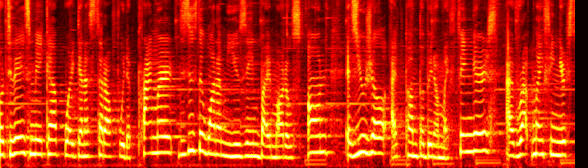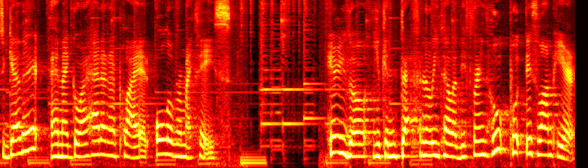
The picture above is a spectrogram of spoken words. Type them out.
For today's makeup, we're gonna start off with a primer. This is the one I'm using by Model's Own. As usual, I pump a bit on my fingers, I wrap my fingers together, and I go ahead and apply it all over my face. Here you go, you can definitely tell a difference who put this lamp here.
